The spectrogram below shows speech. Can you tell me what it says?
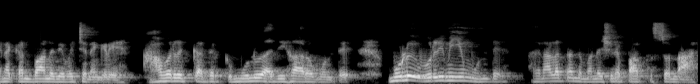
எனக்கு அன்பான தேவச்சனங்களே அவருக்கு அதற்கு முழு அதிகாரம் உண்டு முழு உரிமையும் உண்டு. அதனால தான் அந்த மனுஷனை பார்த்து சொன்னார்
